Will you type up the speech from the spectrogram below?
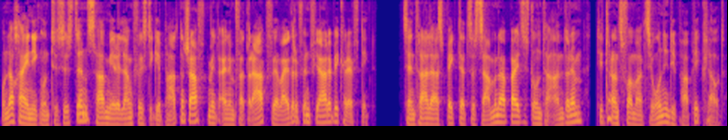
Und auch Einigen und T-Systems haben ihre langfristige Partnerschaft mit einem Vertrag für weitere fünf Jahre bekräftigt. Zentraler Aspekt der Zusammenarbeit ist unter anderem die Transformation in die Public Cloud.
